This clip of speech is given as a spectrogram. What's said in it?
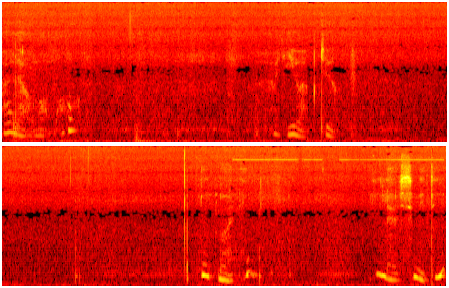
Hello, you up to? Good morning. Hello, sweetie.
